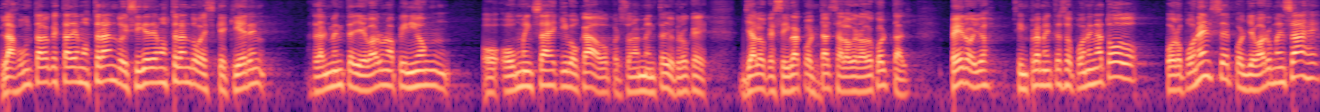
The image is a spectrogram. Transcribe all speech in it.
la Junta lo que está demostrando y sigue demostrando es que quieren realmente llevar una opinión o, o un mensaje equivocado. Personalmente, yo creo que ya lo que se iba a cortar se ha logrado cortar, pero ellos simplemente se oponen a todo por oponerse, por llevar un mensaje.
